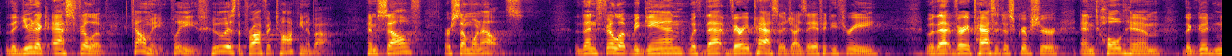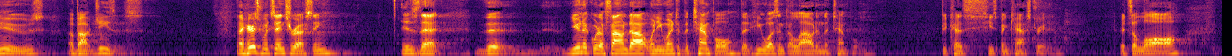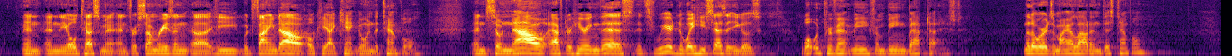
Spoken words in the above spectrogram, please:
The eunuch asked Philip, Tell me, please, who is the prophet talking about? Himself or someone else? Then Philip began with that very passage, Isaiah 53, with that very passage of scripture, and told him the good news about Jesus. Now, here's what's interesting is that the, eunuch would have found out when he went to the temple that he wasn't allowed in the temple because he's been castrated. It's a law in, in the Old Testament, and for some reason uh, he would find out, okay, I can't go in the temple. And so now, after hearing this, it's weird the way he says it. He goes, What would prevent me from being baptized? In other words, am I allowed in this temple?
